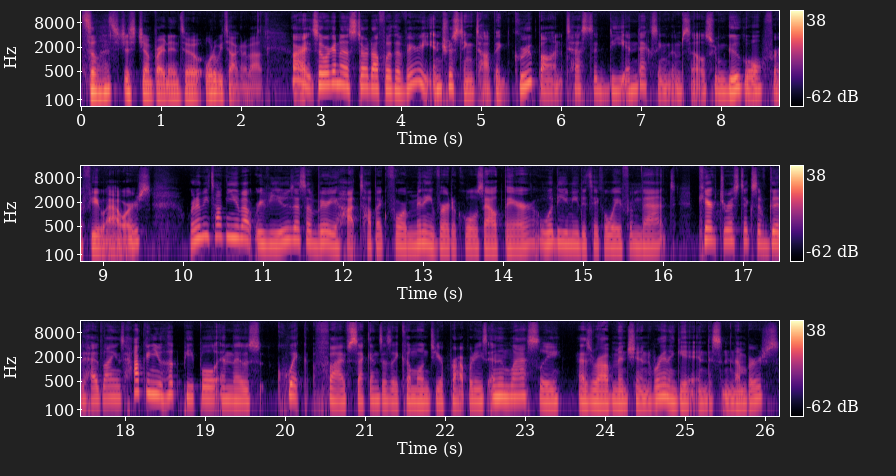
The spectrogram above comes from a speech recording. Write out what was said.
So let's just jump right into it. What are we talking about? All right, so we're going to start off with a very interesting topic. Groupon tested de indexing themselves from Google for a few hours. We're going to be talking about reviews. That's a very hot topic for many verticals out there. What do you need to take away from that? Characteristics of good headlines. How can you hook people in those quick five seconds as they come onto your properties? And then lastly, as Rob mentioned, we're going to get into some numbers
